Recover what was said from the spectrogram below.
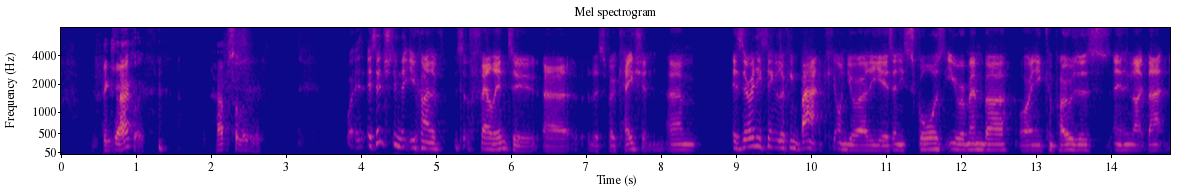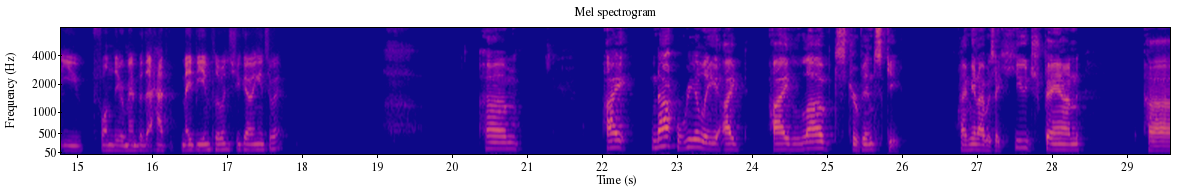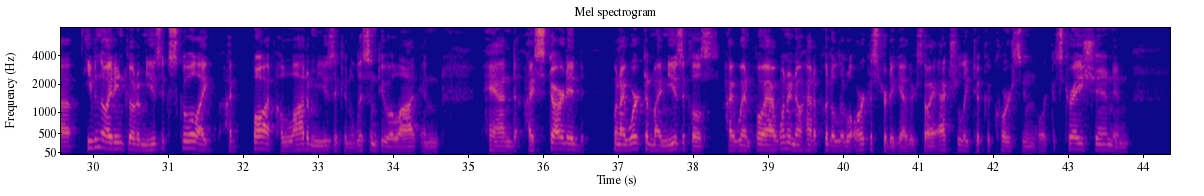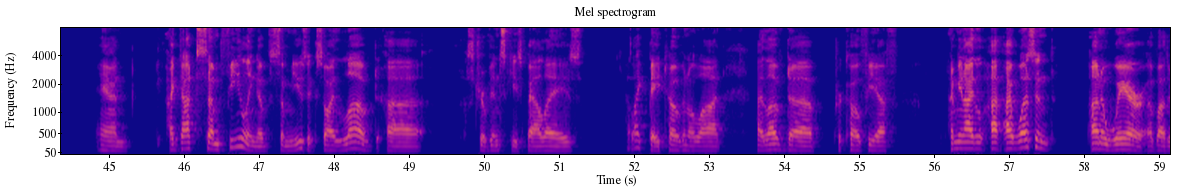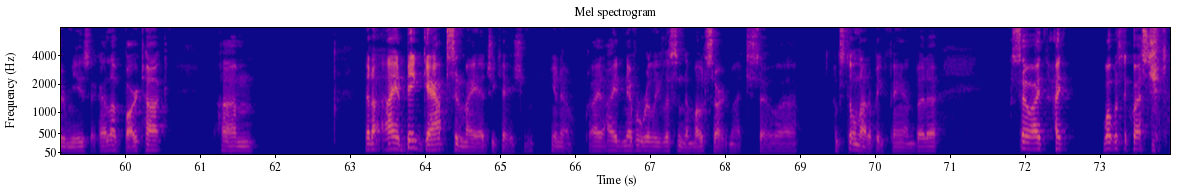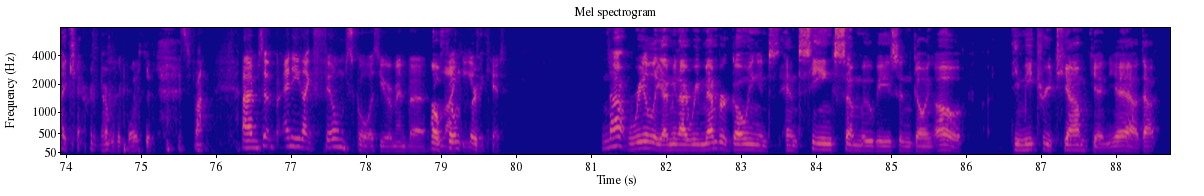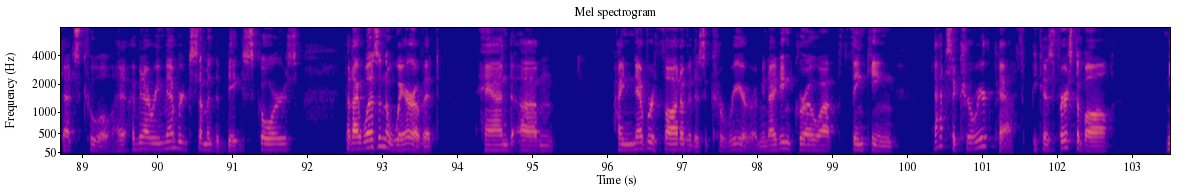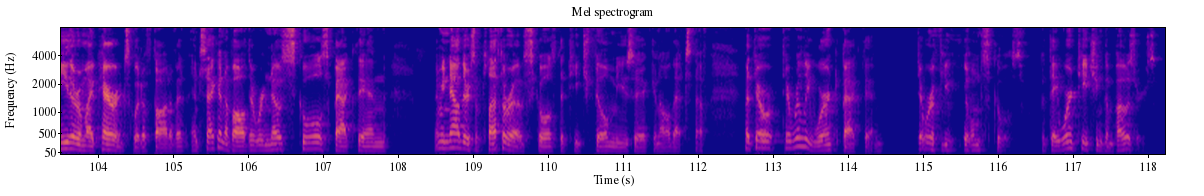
Exactly. Absolutely. Well, it's interesting that you kind of, sort of fell into uh, this vocation. Um, is there anything looking back on your early years, any scores that you remember, or any composers, anything like that, that you fondly remember that have maybe influenced you going into it? Um, I not really. I I loved Stravinsky. I mean, I was a huge fan. Uh, even though I didn't go to music school, I, I bought a lot of music and listened to a lot. And and I started when I worked on my musicals. I went, boy, I want to know how to put a little orchestra together. So I actually took a course in orchestration and and I got some feeling of some music. So I loved uh, Stravinsky's ballets. I like Beethoven a lot. I loved uh, Prokofiev. I mean, I, I wasn't unaware of other music. I love Bartok. Um, but I, I, had big gaps in my education. You know, I, I had never really listened to Mozart much, so uh, I'm still not a big fan. But uh, so I, I, what was the question? I can't remember the question. it's fine. Um, so any like film scores you remember oh, liking as a kid? Not really. I mean, I remember going and, and seeing some movies and going, oh, Dmitri Tiomkin, yeah, that that's cool. I, I mean, I remembered some of the big scores, but I wasn't aware of it, and um, I never thought of it as a career. I mean, I didn't grow up thinking that's a career path because, first of all, neither of my parents would have thought of it, and second of all, there were no schools back then I mean, now there's a plethora of schools that teach film music and all that stuff, but there there really weren't back then. There were a few mm. film schools, but they weren't teaching composers.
